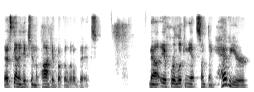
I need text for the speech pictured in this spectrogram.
that's going to hit you in the pocketbook a little bit. Now, if we're looking at something heavier,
